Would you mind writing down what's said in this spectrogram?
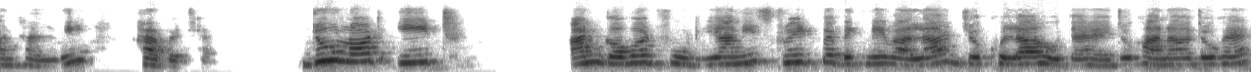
अनहेल्दी हैबिट है। Do not eat uncovered food यानी स्ट्रीट पे बिकने वाला जो खुला होता है, जो खाना जो है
